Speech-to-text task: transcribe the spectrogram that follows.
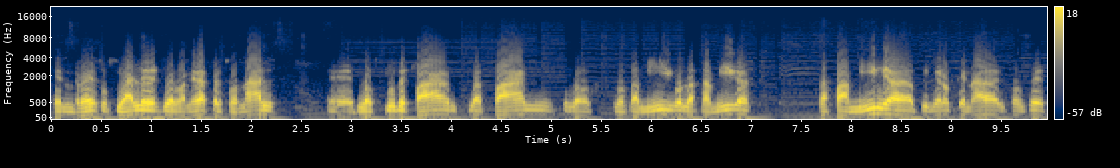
en redes sociales, de manera personal, los clubes de fans, las fans, los, amigos, las amigas, la familia, primero que nada. Entonces,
